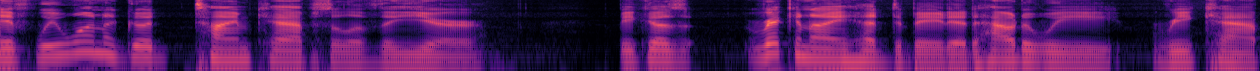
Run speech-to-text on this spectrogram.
If we want a good time capsule of the year, because Rick and I had debated how do we recap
